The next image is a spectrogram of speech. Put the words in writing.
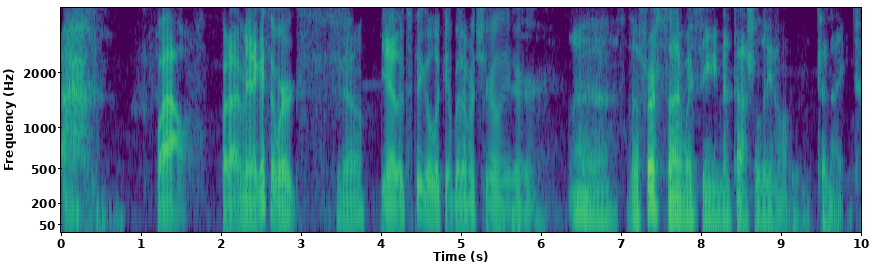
Wow. But I mean, I guess it works, you know? Yeah, let's take a look at But I'm a Cheerleader. Uh, the first time we see Natasha Lyonne tonight.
